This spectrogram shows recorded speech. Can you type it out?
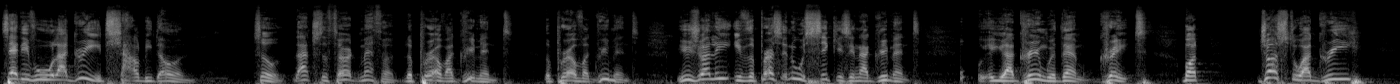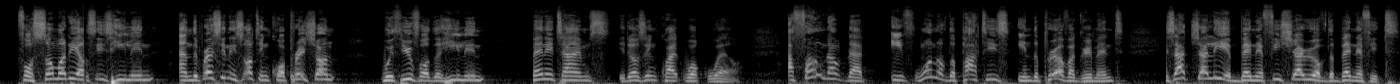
Said, if we will agree, it shall be done. So that's the third method, the prayer of agreement. The prayer of agreement. Usually, if the person who is sick is in agreement, you're agreeing with them, great. But just to agree for somebody else's healing and the person is not in cooperation with you for the healing, many times it doesn't quite work well. I found out that if one of the parties in the prayer of agreement is actually a beneficiary of the benefit,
